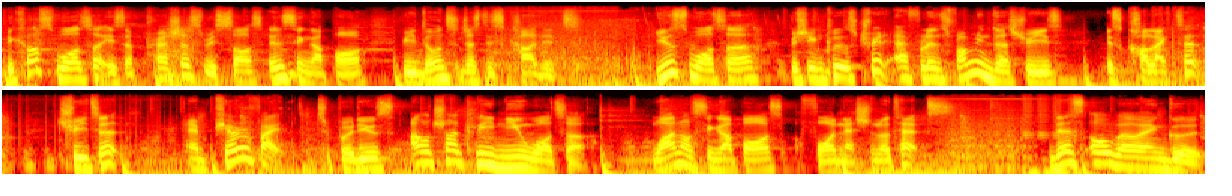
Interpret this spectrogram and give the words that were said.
Because water is a precious resource in Singapore, we don't just discard it. Used water, which includes trade effluents from industries, is collected, treated, and purified to produce ultra-clean NEWater, one of Singapore's four national taps. That's all well and good,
